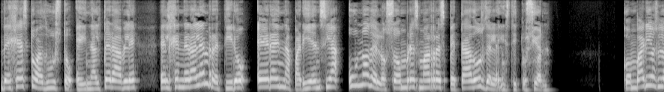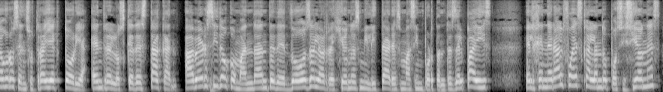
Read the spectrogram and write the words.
De gesto adusto e inalterable, el general en retiro era en apariencia uno de los hombres más respetados de la institución con varios logros en su trayectoria, entre los que destacan haber sido comandante de dos de las regiones militares más importantes del país, el general fue escalando posiciones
